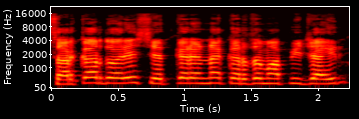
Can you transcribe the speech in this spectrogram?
सरकारद्वारे शेतकऱ्यांना कर्जमाफी जाहीर.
